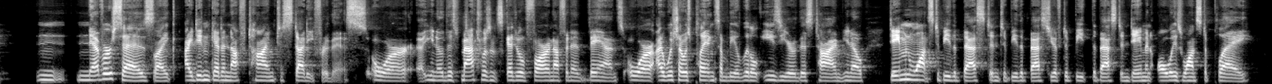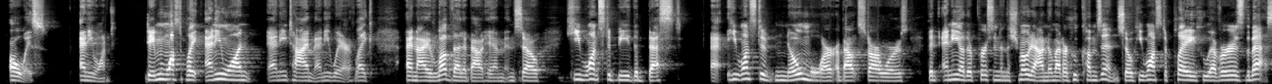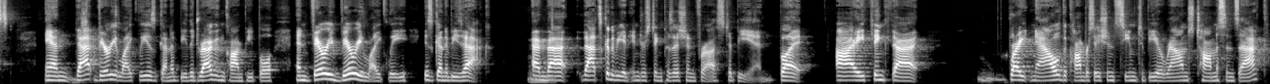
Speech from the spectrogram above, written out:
never says like I didn't get enough time to study for this, or uh, you know this match wasn't scheduled far enough in advance, or I wish I was playing somebody a little easier this time. You know, Damon wants to be the best, and to be the best, you have to beat the best, and Damon always wants to play always anyone. Damon wants to play anyone, anytime, anywhere. Like, and I love that about him. And so he wants to be the best. uh, He wants to know more about Star Wars than any other person in the Schmoedown, no matter who comes in. So he wants to play whoever is the best. And that very likely is going to be the Dragon Con people, and very, very likely is going to be Zach. Mm. And that that's going to be an interesting position for us to be in. But I think that right now the conversations seem to be around Thomas and Zach.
